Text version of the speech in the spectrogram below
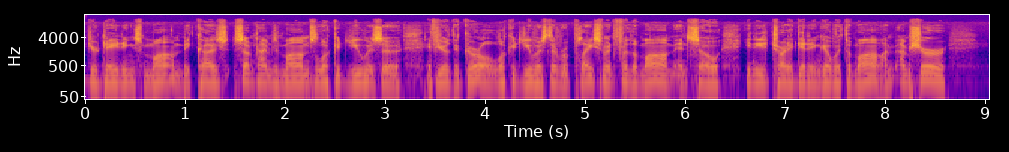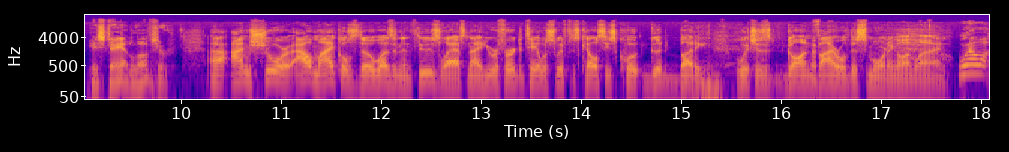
you're dating's mom because sometimes moms look at you as a if you're the girl, look at you as the replacement for the mom. And so you need to try to get in good with the mom. I'm, I'm sure his dad loves her. Uh, I'm sure Al Michaels, though, wasn't enthused last night. He referred to Taylor Swift as Kelce's, quote, good buddy, which has gone viral this morning online. Well,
